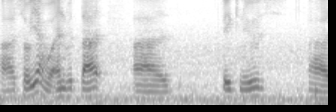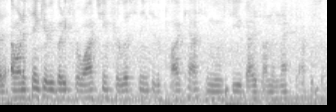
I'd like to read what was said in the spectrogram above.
Uh, so yeah, we'll end with that. Uh, fake news. Uh, I want to thank everybody for watching, for listening to the podcast, and we will see you guys on the next episode.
